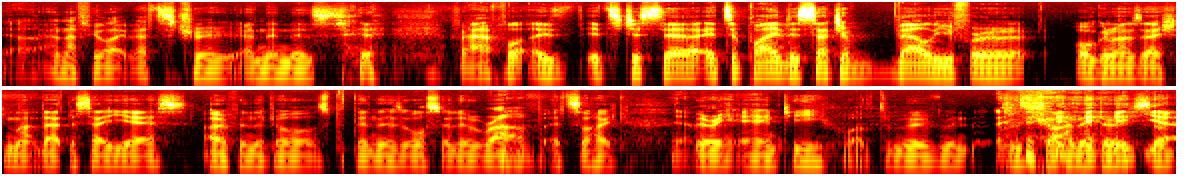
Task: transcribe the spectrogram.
Yeah. And I feel like that's true. And then there's for Apple, it's- just a, it's a play. There's such a value for organization like that to say yes, open the doors. But then there's also the rub. It's like Mm. Yeah. very anti what the movement was trying to do. So yeah,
